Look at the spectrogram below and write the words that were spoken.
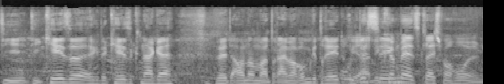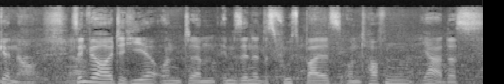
die, die Käse, der Käseknacker wird auch nochmal dreimal rumgedreht. und Oh ja, die deswegen, können wir jetzt gleich mal holen. Genau. Sind wir heute hier und ähm, im Sinne des Fußballs und hoffen, ja, dass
